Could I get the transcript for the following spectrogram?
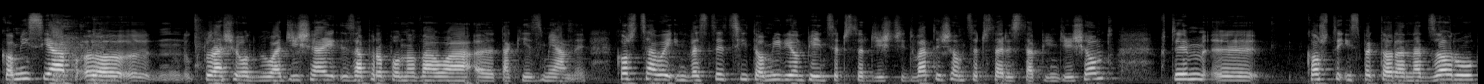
Komisja, e, która się odbyła dzisiaj, zaproponowała e, takie zmiany. Koszt całej inwestycji to 1 542 450, w tym e, koszty inspektora nadzoru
